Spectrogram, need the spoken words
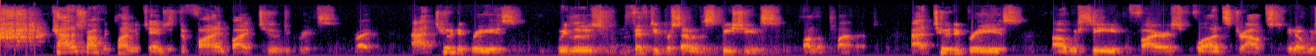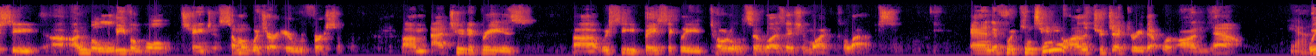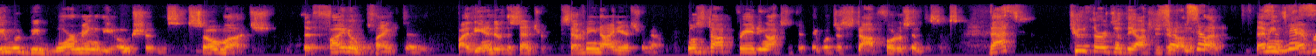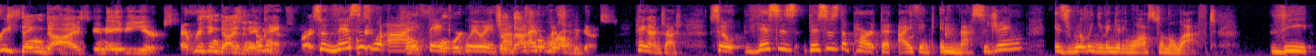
catastrophic climate change is defined by two degrees, right? At two degrees, we lose 50% of the species on the planet. At two degrees, uh, we see fires, floods, droughts. You know, we see uh, unbelievable changes, some of which are irreversible. Um, at two degrees, uh, we see basically total civilization-wide collapse. And if we continue on the trajectory that we're on now, yeah. we would be warming the oceans so much that phytoplankton, by the end of the century, 79 years from now, will stop creating oxygen. It will just stop photosynthesis. That's two thirds of the oxygen so, on the so, planet. That means so this, everything dies in 80 years. Everything dies in 80 okay. years, right? So this okay. is what I think. What wait, wait, Josh. So that's what we're up against. Hang on, Josh. So this is this is the part that I think in messaging is really even getting lost on the left. The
